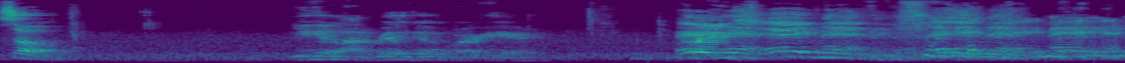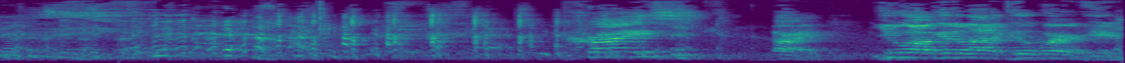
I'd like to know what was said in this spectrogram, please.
So, you get a lot of really good word here. Amen, amen, amen. Amen. Christ, all right, you all get a lot of good word here.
